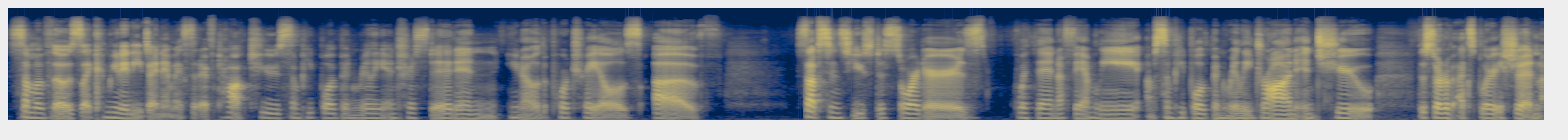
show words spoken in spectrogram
some of those like community dynamics that I've talked to, some people have been really interested in, you know, the portrayals of substance use disorders within a family. Um, some people have been really drawn into the sort of exploration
